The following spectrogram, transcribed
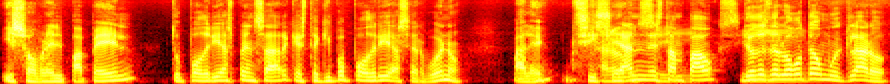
Y sobre el papel, tú podrías pensar que este equipo podría ser bueno. ¿Vale? Si Claro, se han estampado. Yo, desde luego, tengo muy claro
